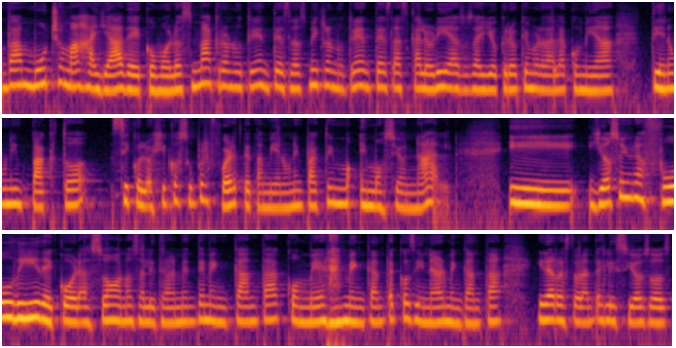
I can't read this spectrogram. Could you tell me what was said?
va mucho más allá de como los macronutrientes, los micronutrientes, las calorías. O sea, yo creo que en verdad la comida tiene un impacto psicológico súper fuerte también, un impacto emocional. Y yo soy una foodie de corazón, o sea, literalmente me encanta comer, me encanta cocinar, me encanta ir a restaurantes deliciosos.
